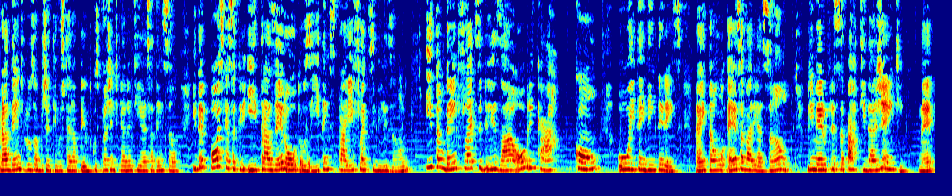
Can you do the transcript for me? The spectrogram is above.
para dentro dos objetivos terapêuticos para a gente garantir essa atenção e depois que essa e trazer outros itens para ir flexibilizando e também flexibilizar ou brincar com o item de interesse. Né? Então, essa variação primeiro precisa partir da gente, né?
